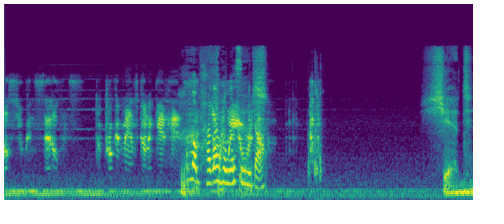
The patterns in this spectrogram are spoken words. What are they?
else you can settle this. The crooked man's gonna get his. 한번 받아보겠습니다. Shit.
